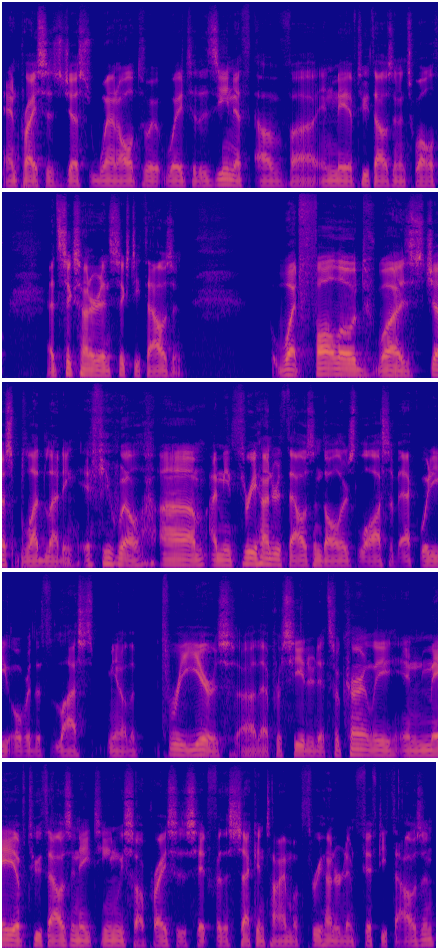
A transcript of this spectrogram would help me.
and prices just went all the way to the zenith of uh, in May of 2012 at 660,000 what followed was just bloodletting, if you will. Um, I mean, three hundred thousand dollars loss of equity over the last, you know, the three years uh, that preceded it. So currently, in May of 2018, we saw prices hit for the second time of three hundred and fifty thousand.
